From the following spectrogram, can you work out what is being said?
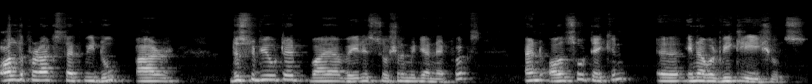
all the products that we do are distributed via various social media networks and also taken uh, in our weekly issues.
